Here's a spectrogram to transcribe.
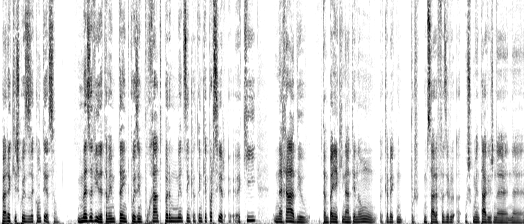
para que as coisas aconteçam mas a vida também me tem depois empurrado para momentos em que eu tenho que aparecer. Aqui na rádio, também aqui na Antena 1, acabei por começar a fazer os comentários na, na,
